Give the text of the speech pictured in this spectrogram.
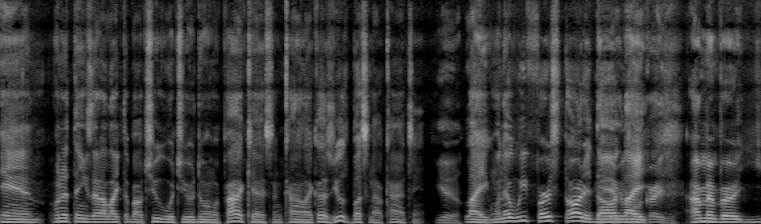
And one of the things that I liked about you, what you were doing with podcasting, kind of like us, you was busting out content. Yeah. Like whenever we first started, dog. going like crazy. I remember you,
